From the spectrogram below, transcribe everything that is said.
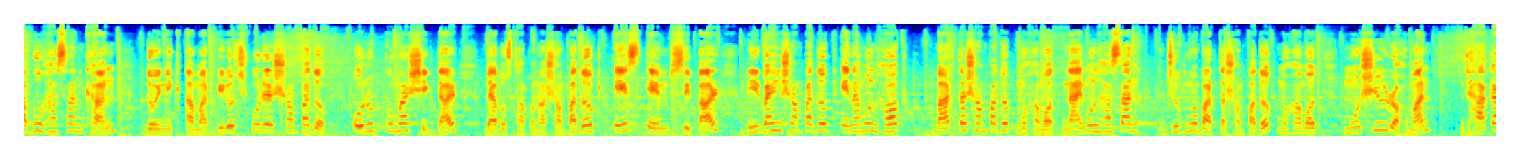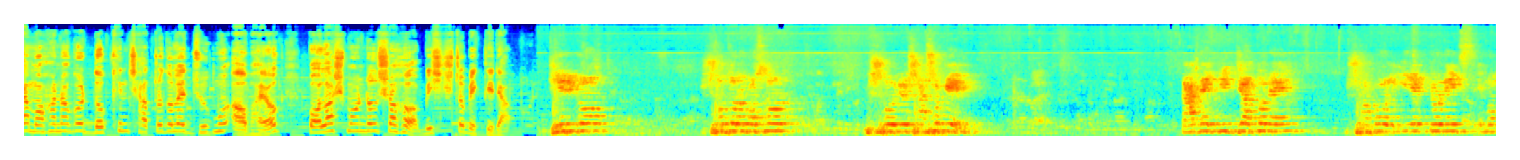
আবু হাসান খান, দৈনিক আমার পিরোজপুরের সম্পাদক অনুপ কুমার শিকদার, ব্যবস্থাপনা সম্পাদক এস এম সিপার, নির্বাহী সম্পাদক এনামুল হক, বার্তা সম্পাদক মোহাম্মদ নাইমুল হাসান, যুগ্ম বার্তা সম্পাদক মোহাম্মদ মশিউর রহমান, ঢাকা মহানগর দক্ষিণ ছাত্রদলের যুগ্ম আহ্বায়ক পলাশ মণ্ডল সহ বিশিষ্ট ব্যক্তিরা। দীর্ঘ সতেরো বছর স্বৈর শাসকের তাদের নির্যাতনে সকল ইলেকট্রনিক্স এবং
